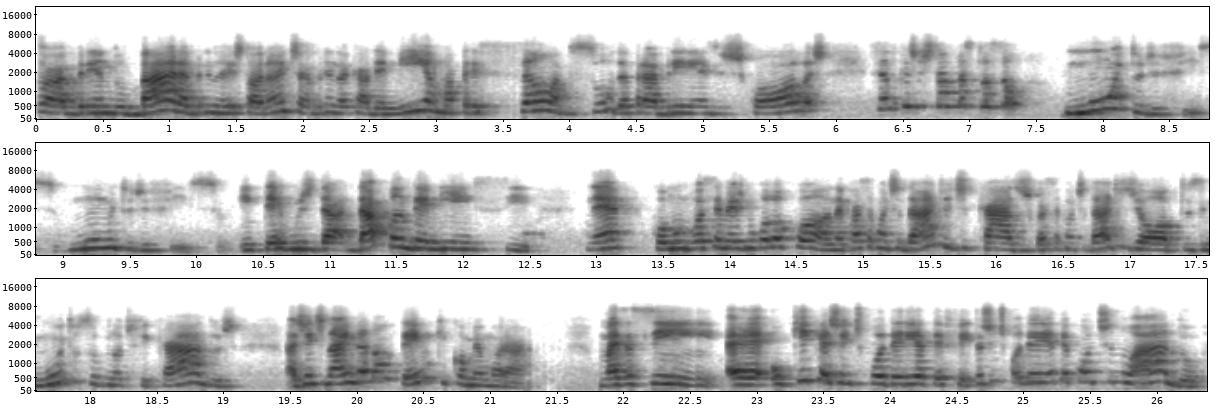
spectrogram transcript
abrindo bar, abrindo restaurante, abrindo academia, uma pressão absurda para abrirem as escolas, sendo que a gente está numa situação muito difícil, muito difícil, em termos da, da pandemia em si, né? Como você mesmo colocou, Ana, com essa quantidade de casos, com essa quantidade de óbitos e muitos subnotificados, a gente ainda não tem o que comemorar. Mas, assim, é, o que, que a gente poderia ter feito? A gente poderia ter continuado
